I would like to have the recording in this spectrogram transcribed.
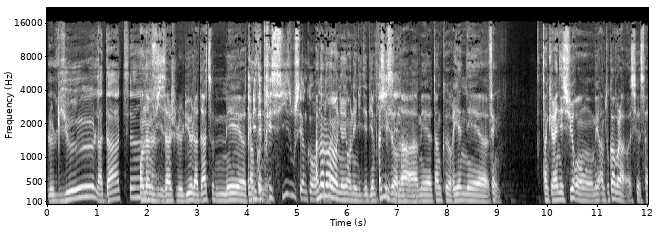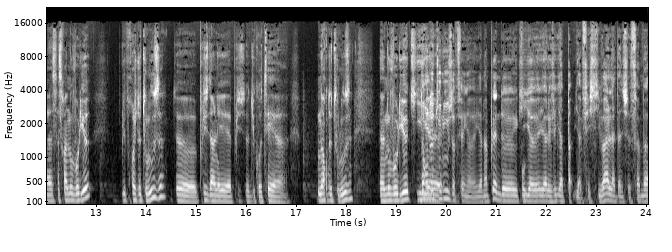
le lieu, la date? On envisage le lieu, la date, mais euh, T'as une idée précise ou c'est encore Ah non, non, on a, on a une idée bien précise. c'est, on a, euh, mais euh, tant que rien n'est. euh, Enfin, tant que rien n'est sûr, on, mais en tout cas, voilà, ça, ça sera un nouveau lieu, plus proche de Toulouse, de, plus, dans les, plus du côté euh, nord de Toulouse. Un nouveau lieu qui. Nord de euh, Toulouse, enfin, euh, il y en a plein de. qui, euh, Il y, a le- il y il y a le festival là, dans ce fameux.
